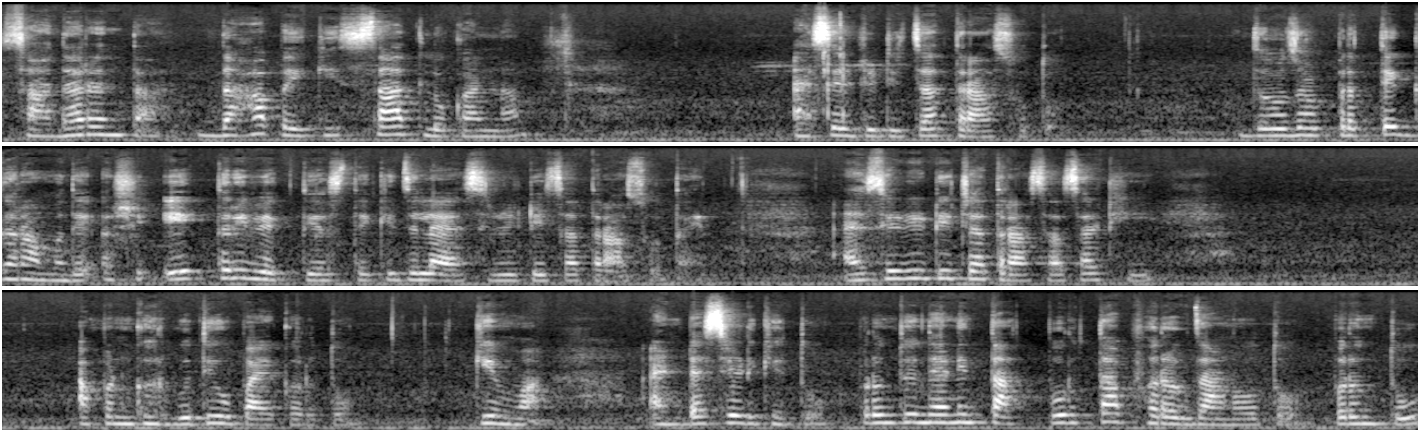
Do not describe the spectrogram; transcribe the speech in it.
साधारणतः दहापैकी सात लोकांना ॲसिडिटीचा त्रास होतो. जवळजवळ प्रत्येक घरामध्ये अशी एक तरी व्यक्ती असते की जिला ॲसिडिटीचा त्रास होत आहे. ॲसिडिटीच्या त्रासासाठी आपण घरगुती उपाय करतो किंवा अँटासिड घेतो परंतु त्याने तात्पुरता फरक जाणवतो परंतु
